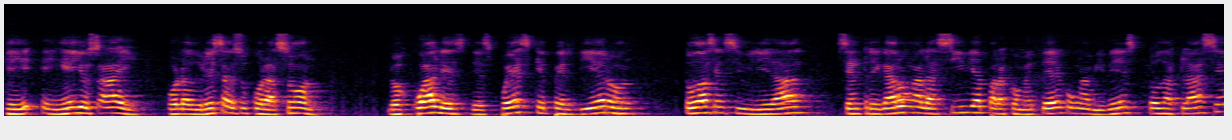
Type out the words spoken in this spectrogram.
que en ellos hay, por la dureza de su corazón, los cuales después que perdieron toda sensibilidad, se entregaron a la lascivia para cometer con avidez toda clase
